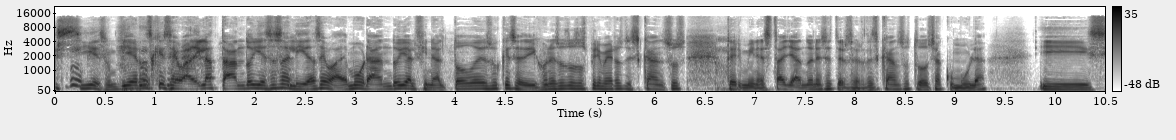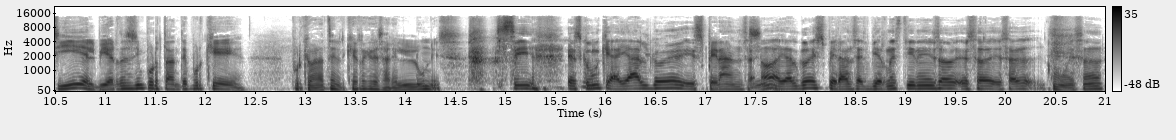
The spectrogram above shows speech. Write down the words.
Sí, es un viernes que se va dilatando y esa salida se va demorando y al final todo eso que se dijo en esos dos primeros descansos termina estallando en ese tercer descanso, todo se acumula. Y sí, el viernes es importante porque, porque van a tener que regresar el lunes. Sí, es como que hay algo de esperanza, ¿no? Hay algo de esperanza. El viernes tiene esa, esa, esa, como esa,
